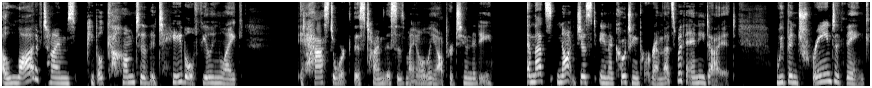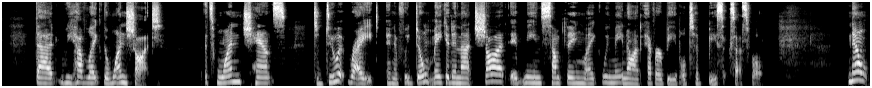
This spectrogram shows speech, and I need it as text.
A lot of times people come to the table feeling like it has to work this time. This is my only opportunity. And that's not just in a coaching program, that's with any diet. We've been trained to think that we have like the one shot. It's one chance to do it right. And if we don't make it in that shot, it means something like we may not ever be able to be successful. Now,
